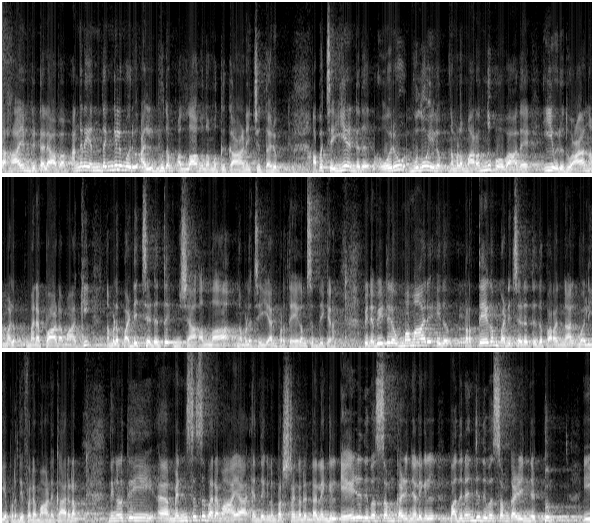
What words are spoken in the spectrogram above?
സഹായം കിട്ടലാവാം അങ്ങനെ എന്തെങ്കിലും ഒരു അത്ഭുതം അള്ളാഹു നമുക്ക് കാണിച്ചു തരും. അപ്പോൾ ചെയ്യേണ്ടത് ഒരു വുതുയിലും നമ്മൾ മറന്നു പോവാതെ ഈ ഒരു ദ്വാ നമ്മൾ മനഃപ്പാടമാക്കി നമ്മൾ പഠിച്ചെടുത്ത് ഇൻഷാ അള്ളാഹ് നമ്മൾ ചെയ്യാൻ പ്രത്യേകം ശ്രദ്ധിക്കണം. പിന്നെ വീട്ടിലെ ഉമ്മമാർ ഇത് പ്രത്യേകം പഠിച്ചെടുത്ത് ഇത് പറഞ്ഞാൽ വലിയ പ്രതിഫലമാണ് പരിഹാരമാണ് കാരണം നിങ്ങൾക്ക് ഈ മെൻസസ് പരമായ എന്തെങ്കിലും പ്രശ്നങ്ങളുണ്ട് അല്ലെങ്കിൽ ഏഴ് ദിവസം കഴിഞ്ഞ് അല്ലെങ്കിൽ പതിനഞ്ച് ദിവസം കഴിഞ്ഞിട്ടും ഈ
